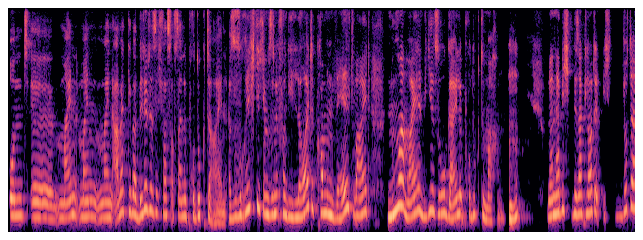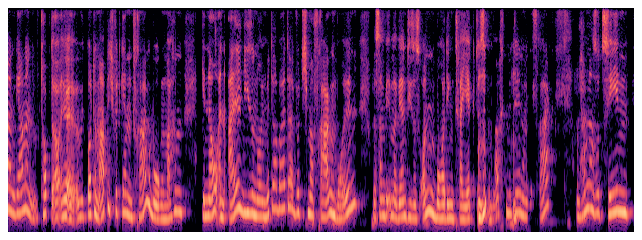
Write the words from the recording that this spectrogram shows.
Und äh, mein, mein, mein Arbeitgeber bildete sich was auf seine Produkte ein. Also so richtig im Sinne von, die Leute kommen weltweit nur, weil wir so geile Produkte machen. Mhm. Und dann habe ich gesagt, Leute, ich würde da gerne top, äh, bottom up, ich würde gerne einen Fragebogen machen. Genau an all diese neuen Mitarbeiter würde ich mal fragen wollen. Und das haben wir immer während dieses Onboarding-Trajektes mhm. gemacht mit denen, haben gefragt und haben dann so zehn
